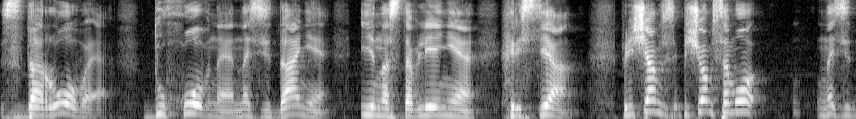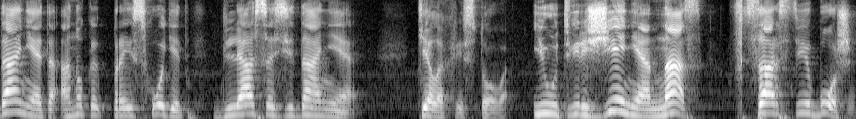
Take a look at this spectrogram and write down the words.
здоровое духовное назидание и наставление христиан. Причем, причем само назидание это, оно как происходит для созидания тела Христова и утверждения нас в Царстве Божьем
